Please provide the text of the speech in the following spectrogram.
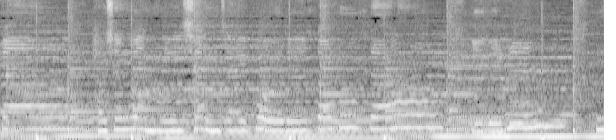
号，好想问你现在过得好不好？一个人难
